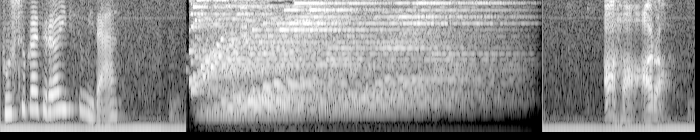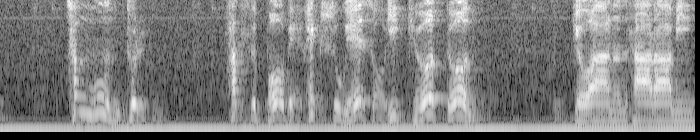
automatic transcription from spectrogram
부수가 들어 있습니다. 아하 알아. 창문 둘. 학습법의 획수에서 익혔던 껴하는 사람이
